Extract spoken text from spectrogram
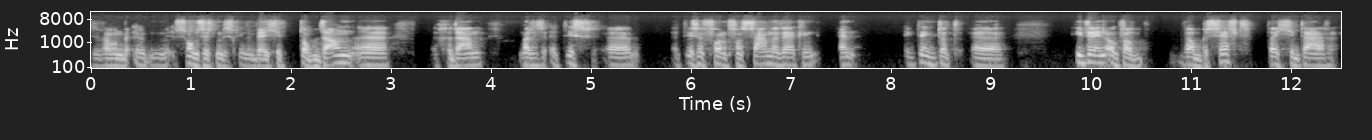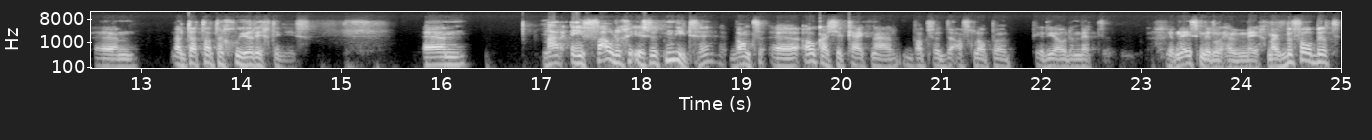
Is wel een, soms is het misschien een beetje top-down uh, gedaan, maar het, het is, uh, het is een vorm van samenwerking. En ik denk dat iedereen ook wel, wel beseft dat, je daar, um, nou, dat dat een goede richting is. Um, maar eenvoudig is het niet. Hè? Want ook als je kijkt naar wat we de afgelopen periode met geneesmiddelen hebben meegemaakt. Bijvoorbeeld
